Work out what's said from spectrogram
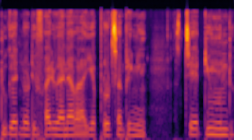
to get notified whenever i upload something new. Stay tuned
